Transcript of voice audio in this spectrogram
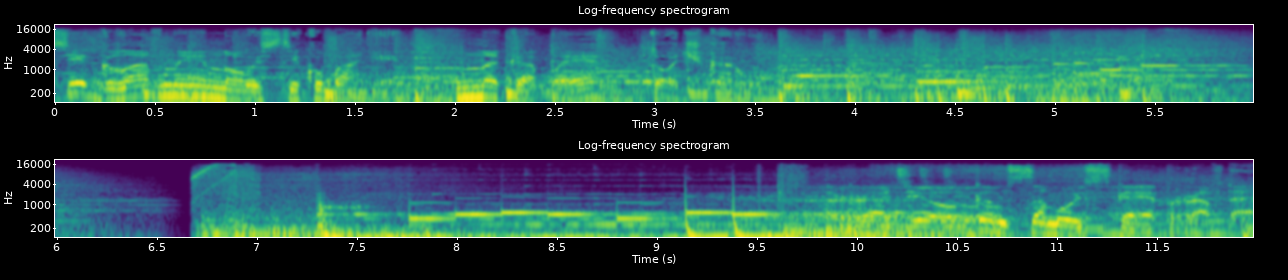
Все главные новости Кубани на kp.ru Радио «Комсомольская правда».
